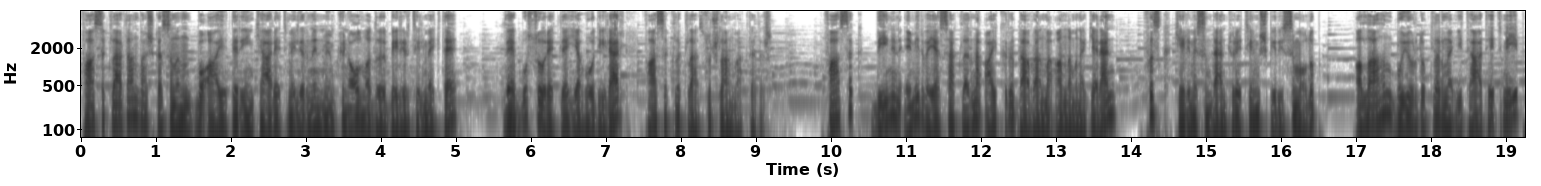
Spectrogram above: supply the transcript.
fasıklardan başkasının bu ayetleri inkar etmelerinin mümkün olmadığı belirtilmekte ve bu suretle Yahudiler fasıklıkla suçlanmaktadır. Fasık, dinin emir ve yasaklarına aykırı davranma anlamına gelen fısk kelimesinden türetilmiş bir isim olup, Allah'ın buyurduklarına itaat etmeyip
